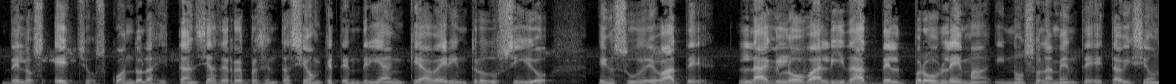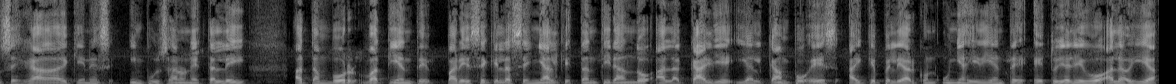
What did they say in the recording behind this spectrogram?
de los hechos, cuando las instancias de representación que tendrían que haber introducido en su debate la globalidad del problema y no solamente esta visión sesgada de quienes impulsaron esta ley a tambor batiente, parece que la señal que están tirando a la calle y al campo es hay que pelear con uñas y dientes, esto ya llegó a la vía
